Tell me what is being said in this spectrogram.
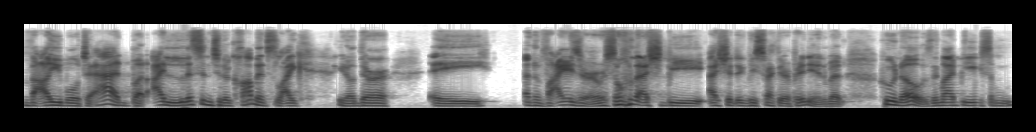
valuable to add. But I listen to the comments like, you know, they're a an advisor or someone that should be I should respect their opinion. But who knows? They might be some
